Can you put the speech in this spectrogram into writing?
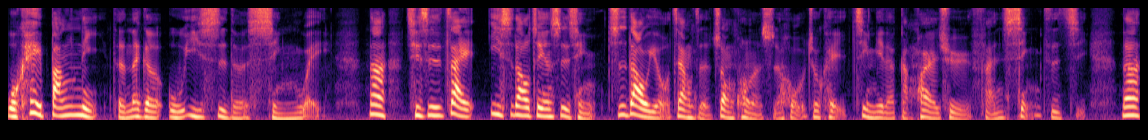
我可以帮你的那个无意识的行为。那其实，在意识到这件事情，知道有这样子的状况的时候，就可以尽力的赶快去反省自己。那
